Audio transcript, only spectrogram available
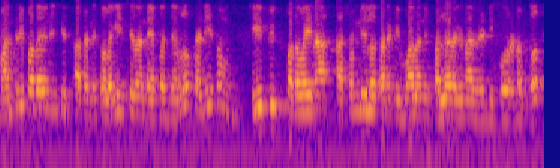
మంత్రి పదవి నుంచి అతన్ని తొలగించిన నేపథ్యంలో కనీసం చీఫ్ విప్ పదవైన అసెంబ్లీలో తనకు ఇవ్వాలని పల్లె రఘునాథ్ రెడ్డి కోరడంతో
